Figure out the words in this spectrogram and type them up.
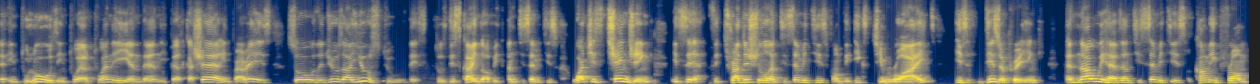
in Toulouse in 1220 and then Hyper Cacher in Paris, so the Jews are used to this, to this kind of anti-Semitism. What is changing is the, the traditional anti-Semitism from the extreme right is disappearing. And now we have anti-Semitism coming from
